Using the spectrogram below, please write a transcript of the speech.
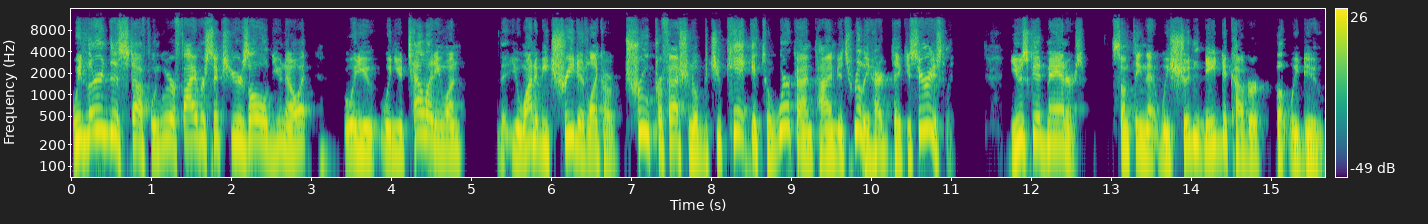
We learned this stuff when we were five or six years old. You know it. When you, when you tell anyone that you want to be treated like a true professional, but you can't get to work on time, it's really hard to take you seriously. Use good manners, something that we shouldn't need to cover, but we do.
